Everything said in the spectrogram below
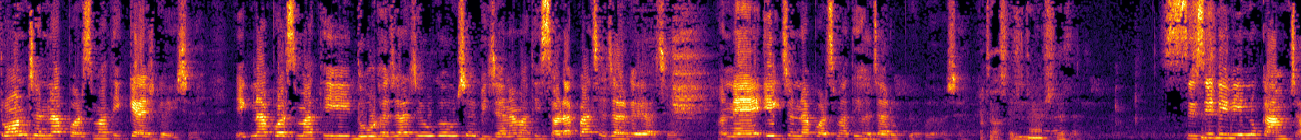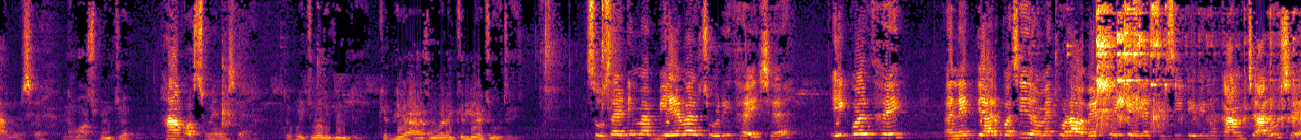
ત્રણ જણના પર્સમાંથી કેશ ગઈ છે. એકના પર્સમાંથી દોઢ હજાર જેવું ગયું છે બીજાનામાંથી સાડા પાંચ હજાર ગયા છે. અને એક જણના પર્સમાંથી હજાર રૂપિયો ગયો છે. સીસીટીવી નું કામ ચાલુ છે. વોચમેન છે? હા વોચમેન છે. તો પછી ચોરી કેમ થઈ? કેટલી આ સવારે કેટલી આ ચોરી થઈ? સોસાયટીમાં બે વાર ચોરી થઈ છે. એક વાર થઈ અને ત્યાર પછી અમે થોડા અવેર થઈ ગયા એટલે સીસીટીવી નું કામ ચાલુ છે.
